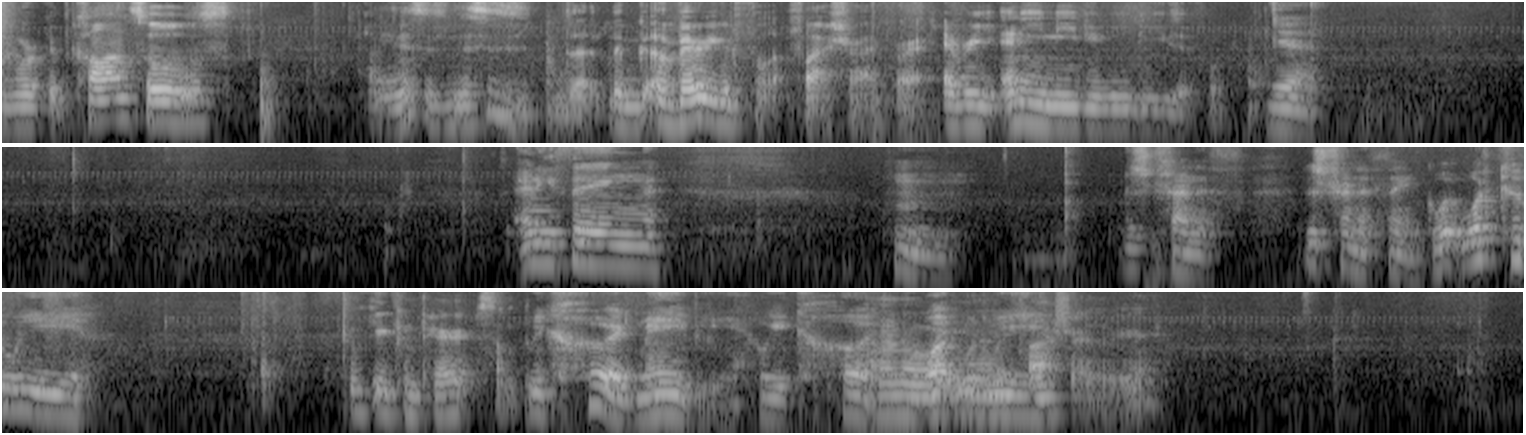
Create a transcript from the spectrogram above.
You work with consoles. I mean, this is this is the, the a very good flash drive for every any need you need to use it for. Yeah. Anything. Hmm. Just trying to, th- just trying to think. What what could we? We could compare it to something. We could maybe. We could. I don't know What you would we? flash over here.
